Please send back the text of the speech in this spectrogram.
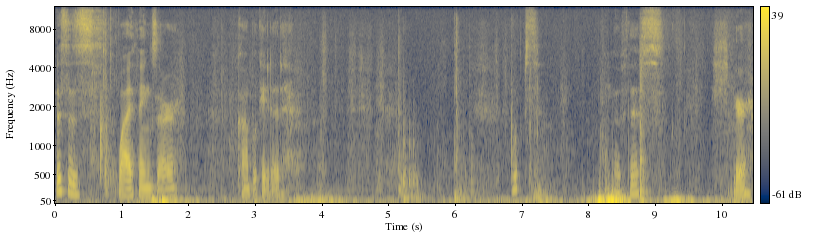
This is why things are complicated. Whoops. Move this here.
